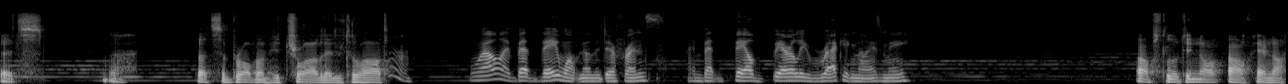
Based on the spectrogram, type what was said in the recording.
It's uh, that's the problem. You try a little too hard. Well, I bet they won't know the difference. I bet they'll barely recognize me. Absolutely not. Oh, okay, no.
